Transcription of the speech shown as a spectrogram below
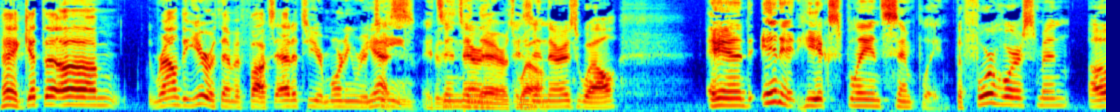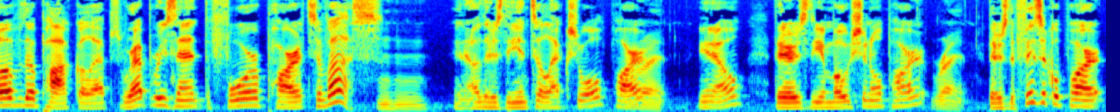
Hey, get the um, round the year with Emmett Fox. Add it to your morning routine. Yes, 'cause it's in there. as well. It's in there as well. And in it, he explains simply the four horsemen of the apocalypse represent the four parts of us. Mm-hmm. You know, there's the intellectual part. Right. You know, there's the emotional part. Right. There's the physical part,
